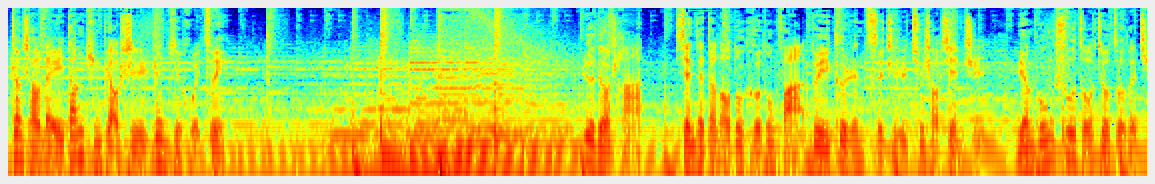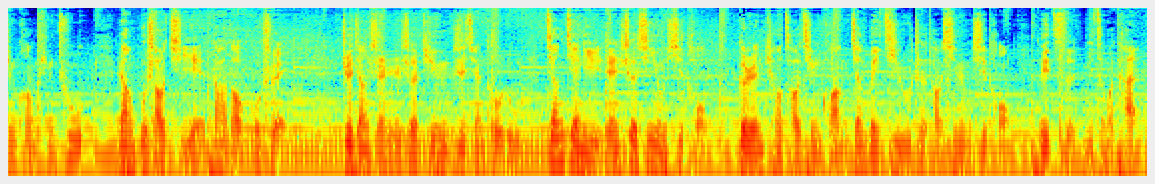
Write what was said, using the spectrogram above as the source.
张小雷当庭表示认罪悔罪。热调查。现在的劳动合同法对个人辞职缺少限制，员工说走就走的情况频出，让不少企业大倒苦水。浙江省人社厅日前透露，将建立人社信用系统，个人跳槽情况将被记入这套信用系统。对此你怎么看？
